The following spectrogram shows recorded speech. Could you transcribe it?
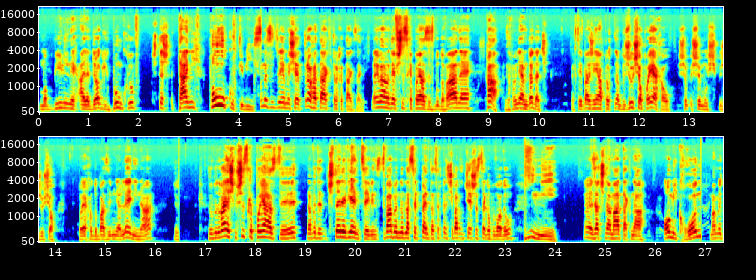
mobilnych, ale drogich bunkrów, czy też tanich połuków tybijskich. My zdecydujemy się trochę tak, trochę tak zagrać. No i mamy tutaj wszystkie pojazdy zbudowane. Ha, zapomniałem dodać. W tej bazie nie ma platyna. Brzusio pojechał. Szy, Szymuś Brzusio pojechał do bazy imienia Lenina. Wybudowaliśmy wszystkie pojazdy, nawet cztery więcej, więc dwa będą dla Serpenta. Serpent się bardzo cieszy z tego powodu. Gini. No i zaczynamy atak na Omikron. Mamy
